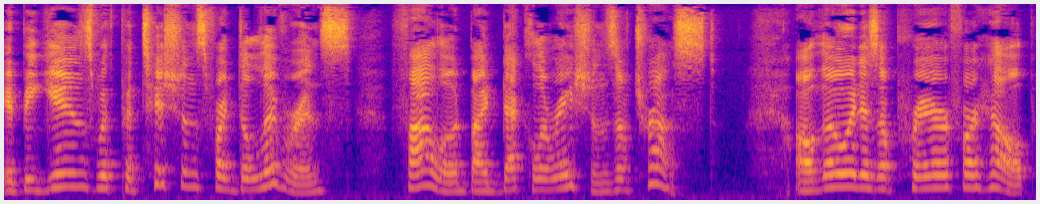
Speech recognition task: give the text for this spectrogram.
It begins with petitions for deliverance, followed by declarations of trust. Although it is a prayer for help,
